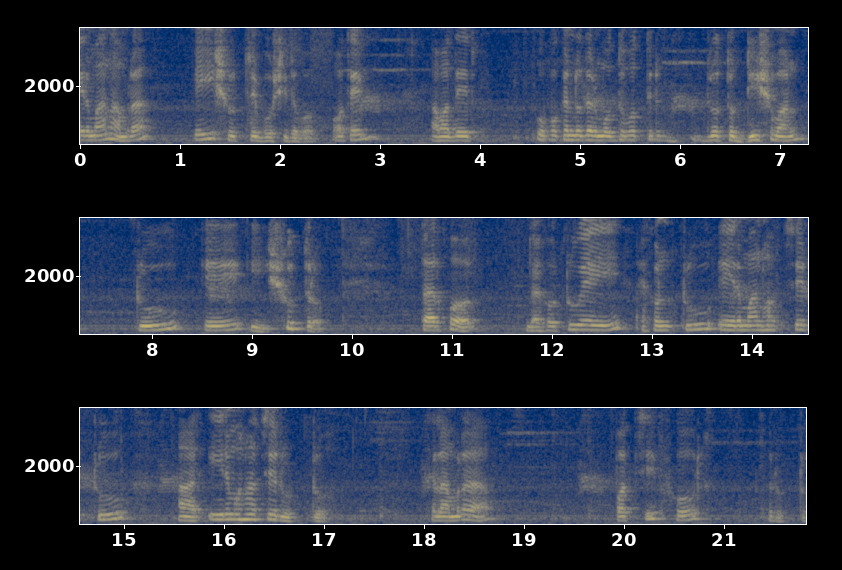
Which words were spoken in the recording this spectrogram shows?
এর মান আমরা এই সূত্রে বসিয়ে দেবো। অতএব আমাদের উপকেন্দ্রদের মধ্যবর্তী দূরত্ব ডি সমান টু এ ই সূত্র। তারপর দেখো টু এ ই এখন টু এর মান হচ্ছে টু আর এর মান হচ্ছে রুট টু। তাহলে আমরা পাচ্ছি ফোর রুট টু।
